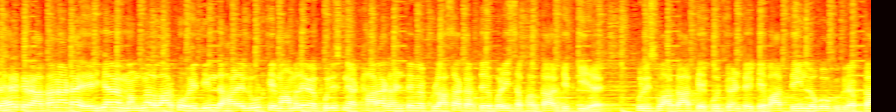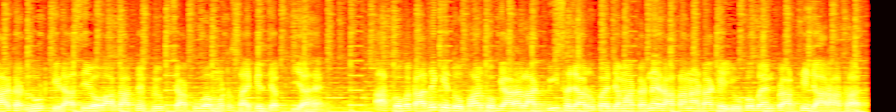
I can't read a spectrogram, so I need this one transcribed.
शहर के रातानाडा एरिया में मंगलवार को हुई दिन दहाड़े लूट के मामले में पुलिस ने 18 घंटे में खुलासा करते हुए बड़ी सफलता अर्जित की है। पुलिस वारदात के कुछ घंटे के बाद तीन लोगों को गिरफ़्तार कर लूट की राशि व वारदात में प्रयुक्त चाकू व मोटरसाइकिल जब्त किया है। आपको बता दें कि दोपहर को ग्यारह लाख बीस हज़ार रुपए जमा करने रातानाडा के यूको बैंक प्रार्थी जा रहा था।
